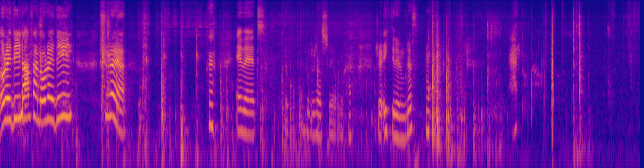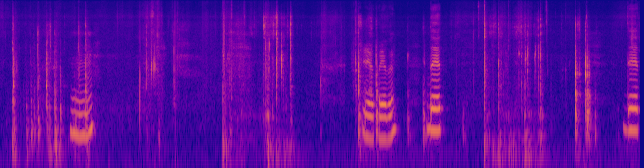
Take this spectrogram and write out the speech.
Oraya değil hanımefendi oraya değil. Şuraya. Heh, evet. Yok biraz şey oldu. Heh. Şöyle iktirelim biraz. O? Hı. Şuraya koyalım. Dıt. dıp.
